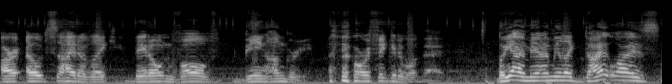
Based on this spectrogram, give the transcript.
are outside of like they don't involve being hungry or thinking about that. But yeah i mean i mean like diet wise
